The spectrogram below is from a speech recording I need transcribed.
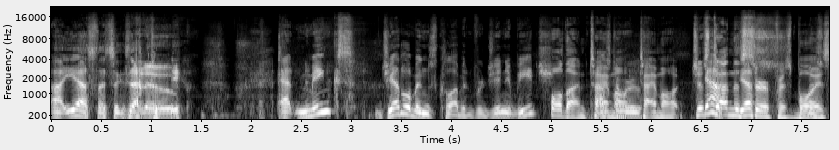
Uh, yes, that's exactly. At Mink's Gentlemen's Club in Virginia Beach. Hold on, time out, time out. Just Yeah, on the yes, surface, boys.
